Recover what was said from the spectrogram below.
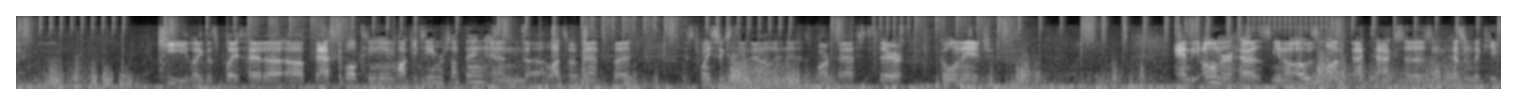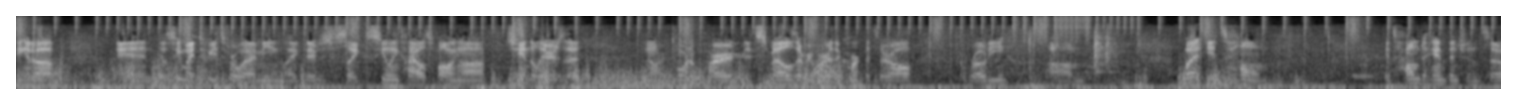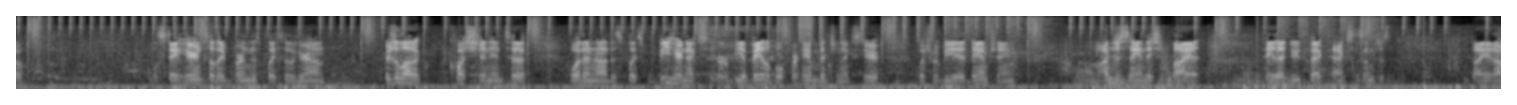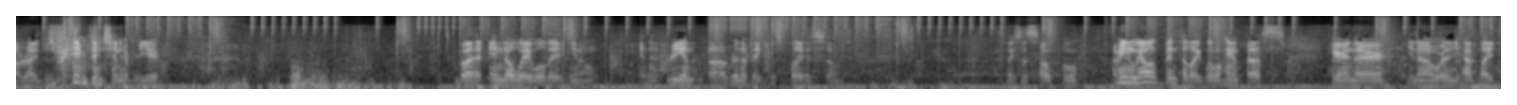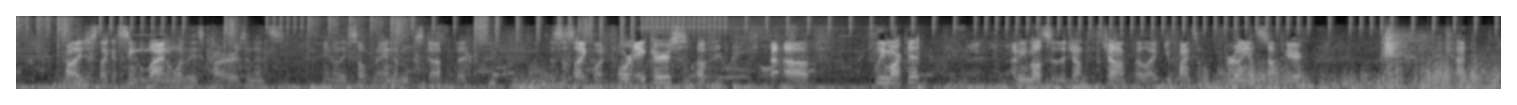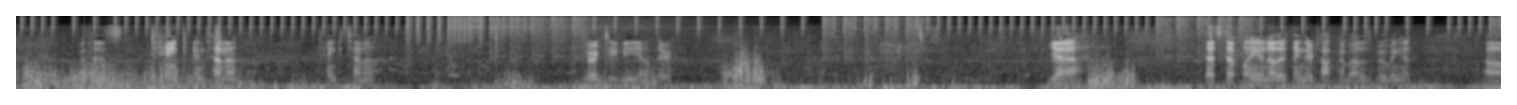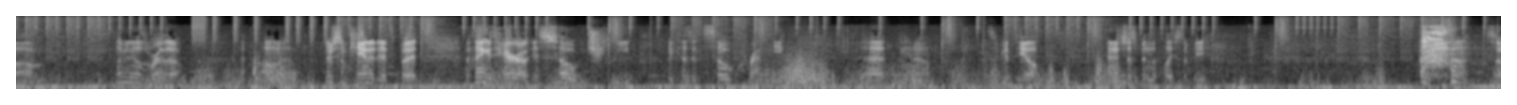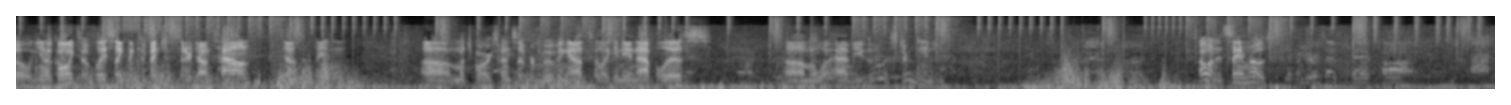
key. Like this place had a, a basketball team, hockey team, or something, and uh, lots of events. But it's 2016 now, and it is far past their golden age. And the owner has, you know, owes a lot of back taxes and hasn't been keeping it up. And you'll see my tweets for what I mean. Like there's just like ceiling tiles falling off, chandeliers that you know are torn apart. It smells everywhere. The carpets are all grody. Um, but it's home. It's home to Hamvention, so we'll stay here until they burn this place to the ground. There's a lot of question into whether or not this place will be here next year or be available for Hamvention next year, which would be a damn shame. Um, I'm just saying they should buy it, pay that dude's back taxes, I'm just buy it outright just for Hamvention every year. But in no way will they, you know, re- uh, renovate this place. So this place is so cool. I mean, we all been to like little ham fests here and there, you know, where you have like probably just like a single line of one of these cars, and it's you know they sell random stuff. But this is like what four acres of uh, flea market. I mean, most of the junk is junk, but like you find some brilliant stuff here. With his tank antenna, tank antenna, direct TV out there. Yeah, that's definitely another thing they're talking about is moving it. Um, nobody knows where though. At the moment, there's some candidates, but the thing is, Hara is so cheap because it's so crappy that you know it's a good deal, and it's just been the place to be. You know, going to a place like the convention center downtown, downtown Dayton, uh, much more expensive, or moving out to like Indianapolis, um, or what have you. Ooh, a Stirling engine. Oh, and it's Sam Rose. Yeah, but yours has bad pot.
